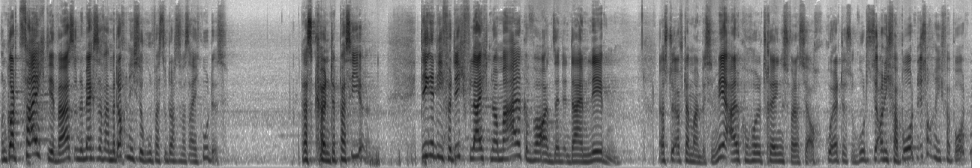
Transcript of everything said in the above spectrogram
Und Gott zeigt dir was und du merkst auf einmal doch nicht so gut, was du dachtest, was eigentlich gut ist. Das könnte passieren. Dinge, die für dich vielleicht normal geworden sind in deinem Leben. Dass du öfter mal ein bisschen mehr Alkohol trinkst, weil das ja auch gut ist und gut ist. Ist ja auch nicht verboten, ist auch nicht verboten.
